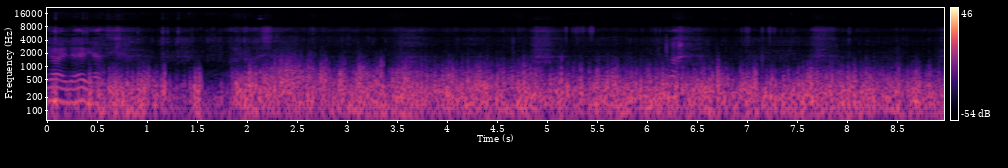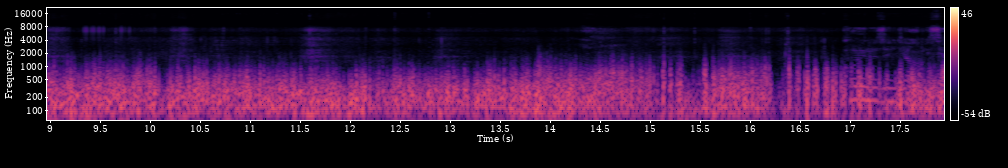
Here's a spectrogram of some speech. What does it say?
Yaylaya geldik. Arkadaşlar. Koyunuzun camisi.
